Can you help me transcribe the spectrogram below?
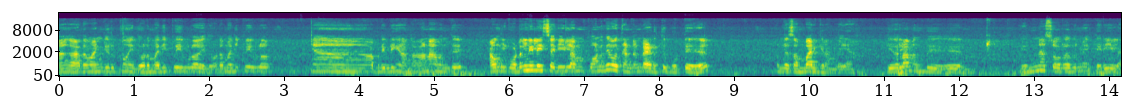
நாங்கள் அதை வாங்கியிருக்கோம் இதோட மதிப்பு இவ்வளோ இதோட மதிப்பு இவ்வளோ. அப்படி இப்படிங்கிறாங்க. ஆனால் வந்து அவங்களுக்கு உடல்நிலை சரியில்லாமல் போனதே ஒரு கண்டென்ட்டாக எடுத்து போட்டு அதில் சம்பாதிக்கிறாங்க இல்லையா? இதெல்லாம் வந்து என்ன சொல்கிறதுன்னு தெரியல.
